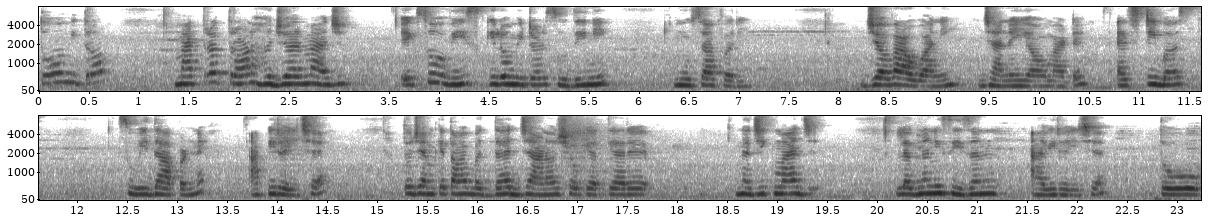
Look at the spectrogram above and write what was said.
તો મિત્રો, માત્ર ત્રણ હજારમાં જ એકસો વીસ કિલોમીટર સુધીની મુસાફરી જવા આવવાની જાનૈયાઓ માટે એસટી બસ સુવિધા આપણને આપી રહી છે. તો જેમ કે તમે બધા જ જાણો છો કે અત્યારે નજીકમાં જ લગ્નની સિઝન આવી રહી છે. તો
